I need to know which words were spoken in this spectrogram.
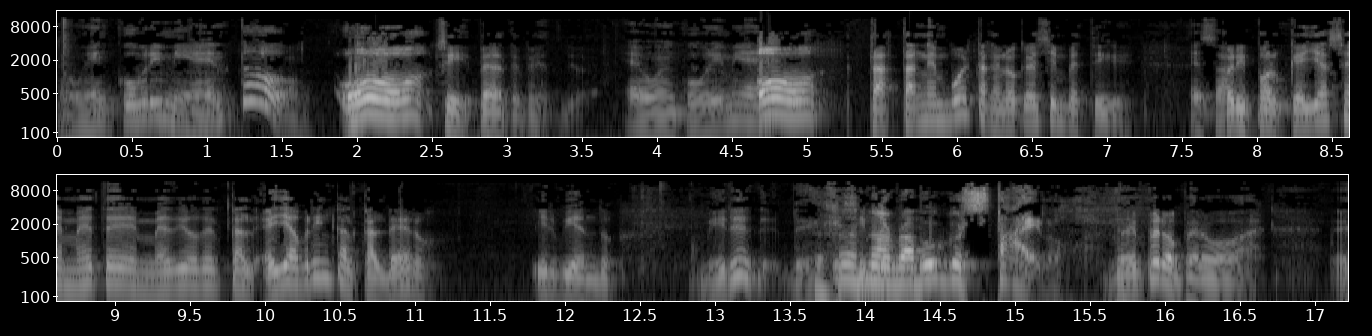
Es un encubrimiento. o, sí, espérate, espérate. Es un encubrimiento. o estás tan envuelta que no que se investigue. Exacto. Pero ¿y por qué ella se mete en medio del caldero? Ella brinca al caldero, hirviendo. Mire, de- Eso es. Burgo style. Pero, pero, eh,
